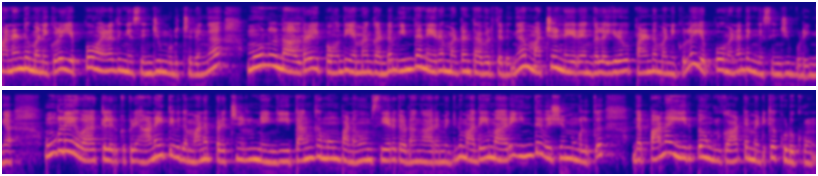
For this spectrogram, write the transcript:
பன்னெண்டு மணிக்குள்ளே எப்போ வேணாலும் நீங்கள் செஞ்சு முடிச்சிடுங்க மூணு நாலரை இப்போ வந்து எமகண்டம் இந்த நேரம் மட்டும் தவிர்த்துடுங்க. மற்ற நேரங்களில் இரவு பன்னெண்டு மணிக்குள்ளே எப்போ வேணால் நீங்கள் செஞ்சு முடிங்க. உங்களுடைய வாழ்க்கையில் இருக்கக்கூடிய அனைத்து விதமான பிரச்சனைகளும் நீங்கி, தங்கமும், பணமும் சேர தொடங்க ஆரம்பிக்கணும். அதே மாதிரி இந்த விஷயம் உங்களுக்கு அந்த பண ஈர்ப்பை உங்களுக்கு ஆட்டோமேட்டிக்காக கொடுக்கும்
